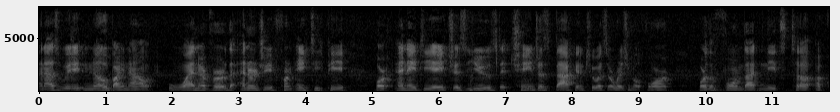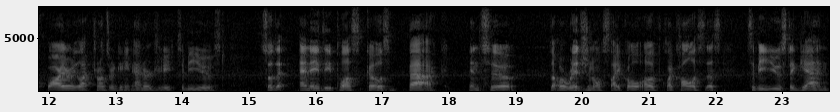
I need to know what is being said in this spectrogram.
And as we know by now, whenever the energy from ATP or NADH is used, it changes back into its original form or the form that needs to acquire electrons or gain energy to be used. So the NAD plus goes back into the original cycle of glycolysis to be used again.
